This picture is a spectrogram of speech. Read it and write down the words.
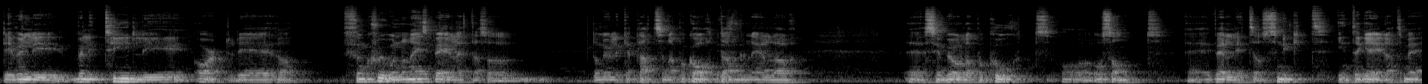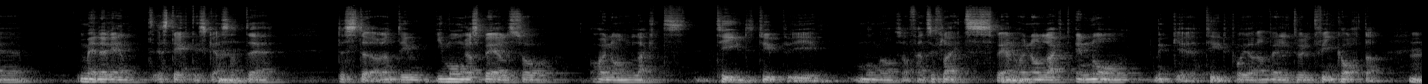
det är väldigt, väldigt tydlig art. Det är funktionerna i spelet, alltså de olika platserna på kartan eller eh, symboler på kort och, och sånt är väldigt så, snyggt integrerat med, med det rent estetiska så att det, det stör inte. I, I många spel så har någon lagt tid, typ i många av så, Fancy Flights-spel har ju någon lagt enormt mycket tid på att göra en väldigt, väldigt fin karta. Mm.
